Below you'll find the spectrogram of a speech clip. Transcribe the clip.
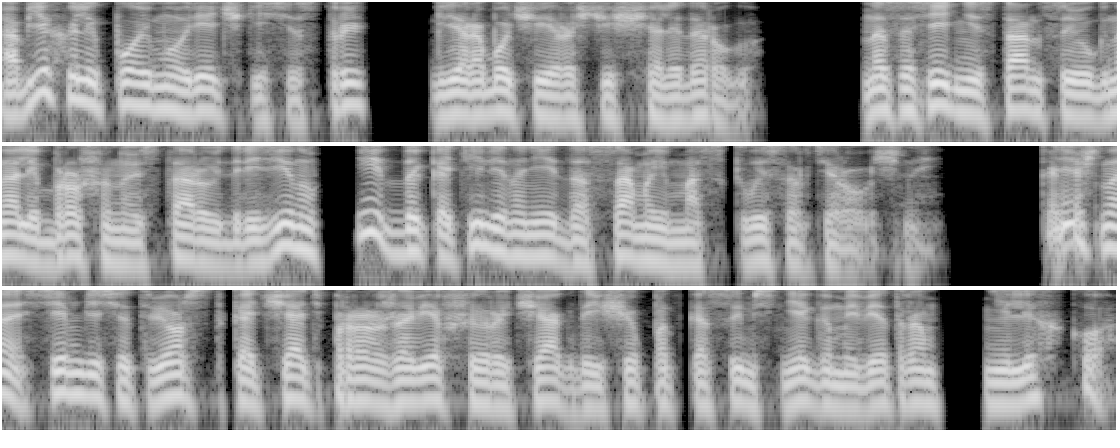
Объехали пойму речки Сестры, где рабочие расчищали дорогу. На соседней станции угнали брошенную старую дрезину и докатили на ней до самой Москвы сортировочной. Конечно, 70 верст качать проржавевший рычаг, да еще под косым снегом и ветром, нелегко.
